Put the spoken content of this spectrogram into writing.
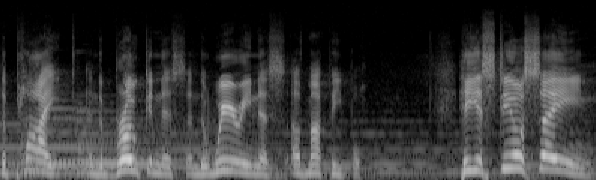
the plight and the brokenness and the weariness of my people. He is still saying,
